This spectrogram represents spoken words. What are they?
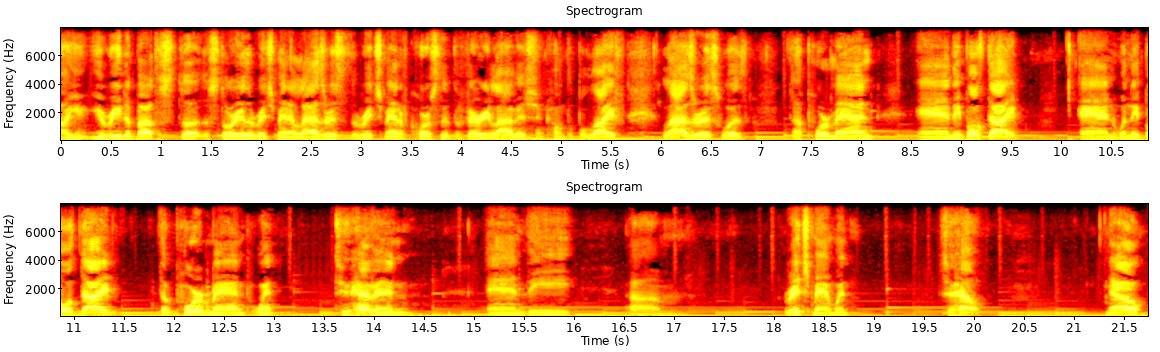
uh, you, you read about the, the story of the rich man and Lazarus. The rich man, of course, lived a very lavish and comfortable life. Lazarus was a poor man, and they both died. And when they both died, the poor man went to heaven, and the um, rich man went to hell. Now,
